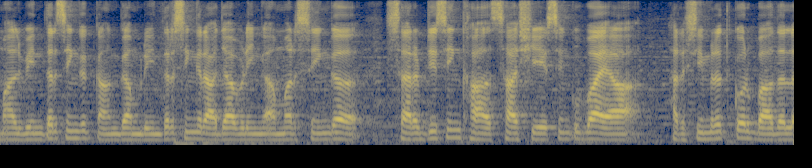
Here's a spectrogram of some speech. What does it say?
ਮਾਲਵਿੰਦਰ ਸਿੰਘ ਕੰਗ, ਅਮਰਿੰਦਰ ਸਿੰਘ ਰਾਜਾ, ਵੜਿੰਗ ਅਮਰ ਸਿੰਘ, ਸਰਬਜੀਤ ਸਿੰਘ ਖਾਲਸਾ, ਸ਼ੇਰ ਸਿੰਘ ਘੁਬਾਇਆ, ਹਰਸਿਮਰਤ ਕੌਰ ਬਾਦਲ,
